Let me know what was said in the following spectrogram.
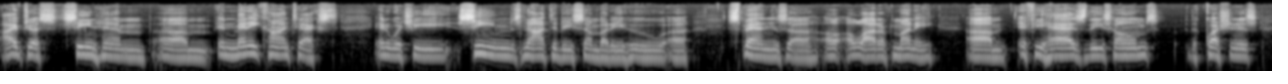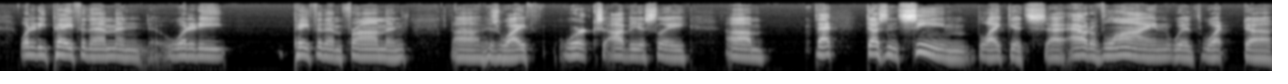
I've just seen him um, in many contexts in which he seems not to be somebody who uh, spends uh, a, a, lot of money. Um, if he has these homes, the question is, what did he pay for them, and what did he pay for them from? And uh, his wife works, obviously. Um, that doesn't seem like it's uh, out of line with what uh,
